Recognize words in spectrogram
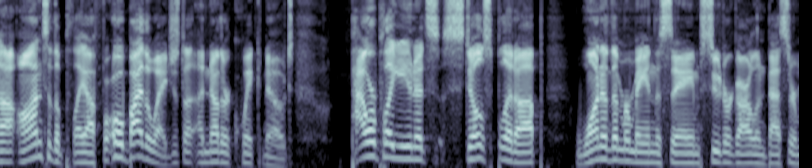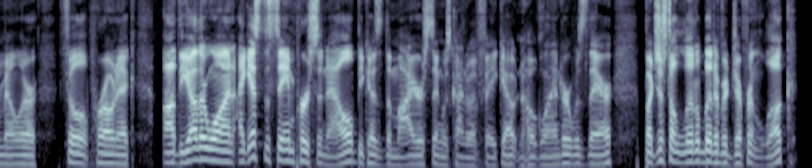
uh, on to the playoff. For, oh, by the way, just a, another quick note: power play units still split up. One of them remain the same: Suter, Garland, Boeser, Miller, Filip Hronek. Uh, the other one, I guess, the same personnel because the Myers thing was kind of a fake out and Hoglander was there, but just a little bit of a different look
